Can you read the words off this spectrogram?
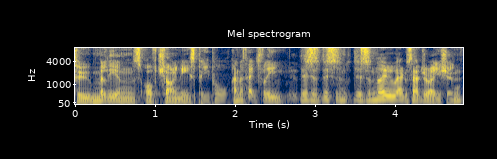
to millions of Chinese people. And effectively, this is this is this is no exaggeration.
